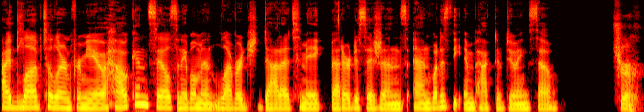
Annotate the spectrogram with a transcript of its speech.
I'd love to learn from you. How can sales enablement leverage data to make better decisions, and what is the impact of doing so? Sure.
